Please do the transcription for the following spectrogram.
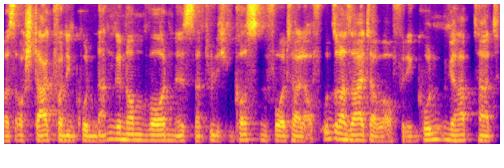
was auch stark von den Kunden angenommen worden ist, natürlich einen Kostenvorteil auf unserer Seite, aber auch für den Kunden gehabt hat.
